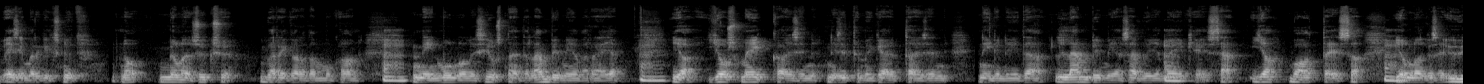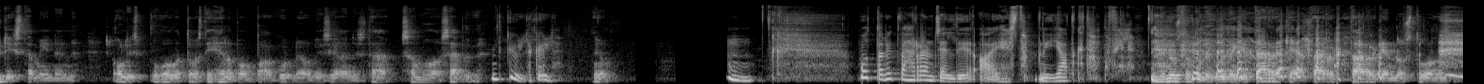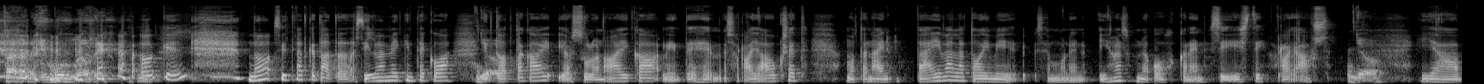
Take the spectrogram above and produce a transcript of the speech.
esimerkiksi nyt, no minä olen syksy värikartan mukaan, mm. niin mulla olisi just näitä lämpimiä värejä. Mm. Ja jos meikkaisin, niin sitten me käyttäisin niin niitä lämpimiä sävyjä mm. meikeissä ja vaatteissa, mm. jolloin se yhdistäminen – olisi huomattavasti helpompaa, kun ne olisi aina sitä samaa sävyä. Kyllä, kyllä. Joo. Mm. Mutta nyt vähän rönseltiin aiheesta, niin jatketaanpa vielä. Minusta tuli kuitenkin tärkeä tar- tarkennus tuohon, tai ainakin mulle oli. Okei. Okay. No sitten jatketaan tätä silmämeikin tekoa. Niin totta kai, jos sulla on aikaa, niin tee myös rajaukset. Mutta näin päivällä toimii semmoinen ihan semmoinen ohkainen, siisti rajaus. Joo. Ja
